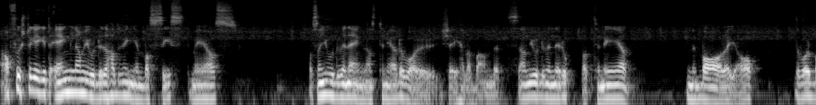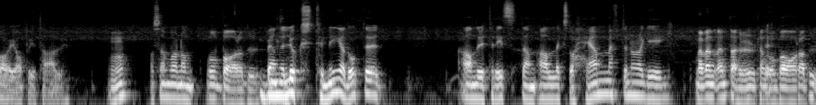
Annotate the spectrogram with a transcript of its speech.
ja, första giget i England vi gjorde, då hade vi ingen basist med oss. Och sen gjorde vi en Englandsturné, då var det tjej hela bandet. Sen gjorde vi en Europaturné med bara jag. Då var det bara jag på gitarr. Mm. Och sen var det någon Och bara du. Benelux-turné, då åkte andra gitarristen Alex då hem efter några gig. Men vä- vänta, hur kan det vara bara du?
